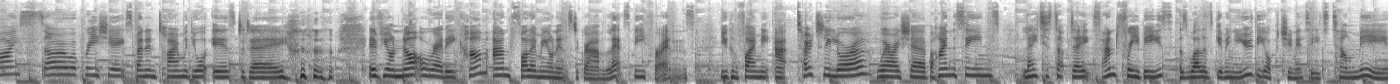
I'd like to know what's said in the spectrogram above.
I so appreciate spending time with your ears today. if you're not already, come and follow me on Instagram. Let's be friends. You can find me at Totally Laura, where I share behind the scenes, latest updates, and freebies, as well as giving you the opportunity to tell me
